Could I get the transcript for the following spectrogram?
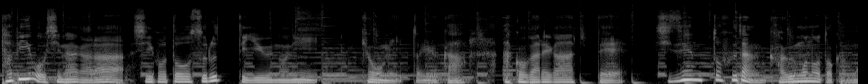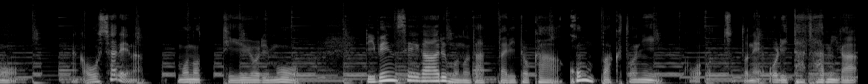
旅をしながら仕事をするっていうのに興味というか憧れがあって自然と普段買うものとかもなんかおしゃれなものっていうよりも利便性があるものだったりとかコンパクトにこうちょっとね折りたたみが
